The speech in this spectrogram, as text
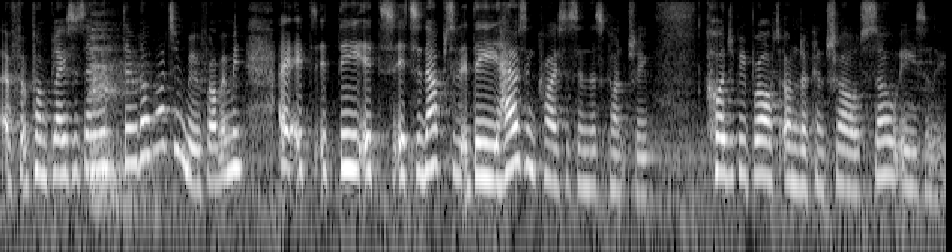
uh, from places they, would, they don't want to move from. I mean, uh, it, it, the, it's, it's an absolute, the housing crisis in this country could be brought under control so easily,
